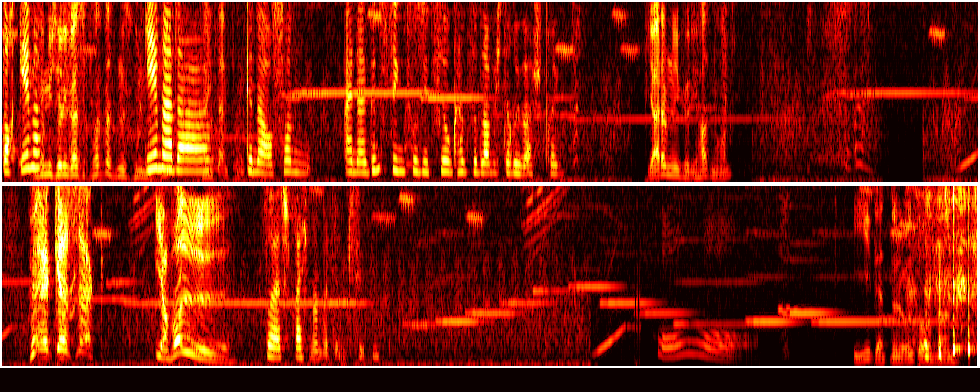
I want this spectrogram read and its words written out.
Doch, geh Ich mal, habe mich schon die ganze Zeit gefragt, was ist denn das für eine geh mal da. Ich da? Genau, von einer günstigen Position kannst du, glaube ich, darüber springen. Ja, dann nehme ich für die Hasenhorn. Hickesack! Jawoll! So, jetzt sprechen wir mit dem Typen. I, der hat nur eine Unterhose an.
